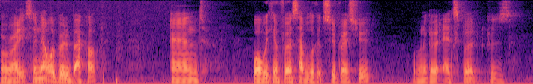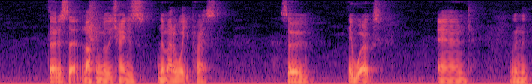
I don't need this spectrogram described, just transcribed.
Alrighty, so now we're booted back up and well we can first have a look at SuperSU. I want to go expert because notice that nothing really changes no matter what you press. So it works and we're going to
